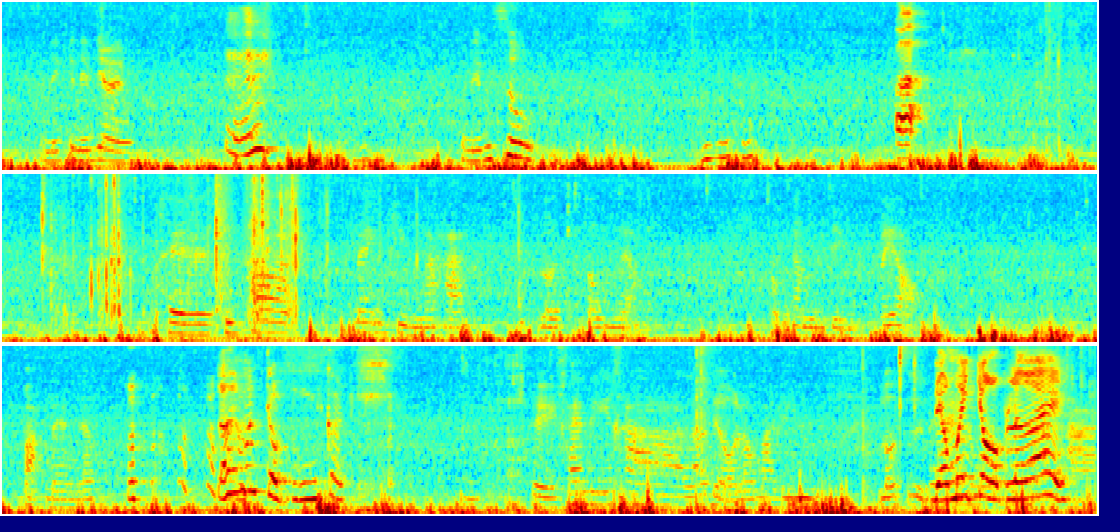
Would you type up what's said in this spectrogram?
ำ อันนี้กินนิดเดียวเองอื้ออันนี้ไม่สู้อะ โอเคคุณพ่อแม่กินนะคะรสต้มยำต้มยำจริงๆไม่ออก ปากแดงแล้วแล้วให้มันจบตรงนี้ก่อน โอเคแค่นี้ค่ะ แล้วเดี๋ยวเรามารีวิวรสอื่นเดี๋ยวไม่จบเลยค่ะ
